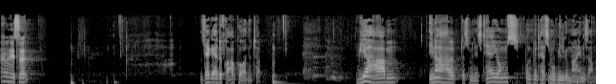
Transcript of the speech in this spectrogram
Herr Minister. Sehr geehrte Frau Abgeordnete, wir haben innerhalb des Ministeriums und mit Hessen Mobil gemeinsam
